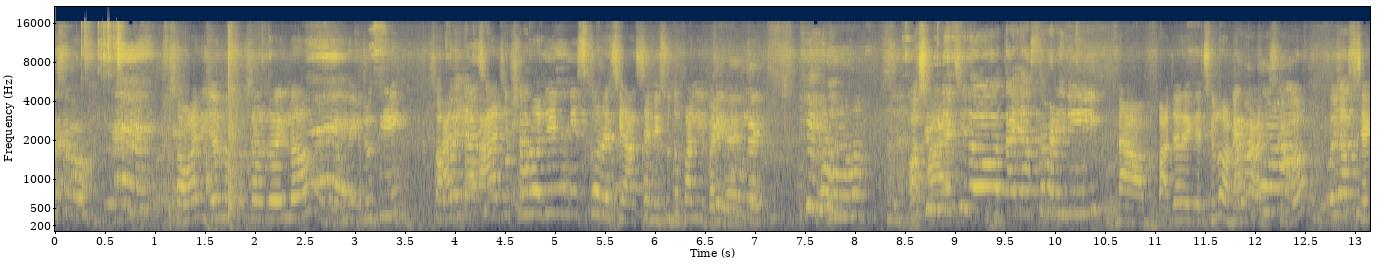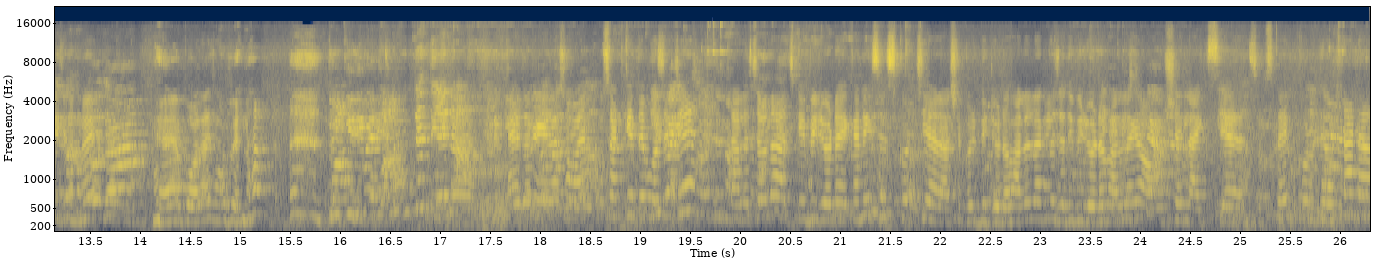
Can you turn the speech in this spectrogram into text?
এসো। সবারই জন্য প্রসাদ রইল। মিটুতি আজ আজ পুরো দিন মিস করেছি আসেনি শুধু পালিয়ে পালিয়ে হয়েছে অসুবিধা ছিল তাই আসতে পারিনি। না বাজারে গেছিল অনেক কাজ ছিল। সেই জন্য হ্যাঁ বলা যাবে না। দেখো এরা সবাই প্রসাদ খেতে বসেছে। তাহলে চলো আজকে ভিডিওটা এখানেই শেষ করছি। আর আশা করি ভিডিওটা ভালো লাগল। যদি ভিডিওটা ভালো লাগে অবশ্যই লাইক শেয়ার সাবস্ক্রাইব করে দেবো টাটা!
